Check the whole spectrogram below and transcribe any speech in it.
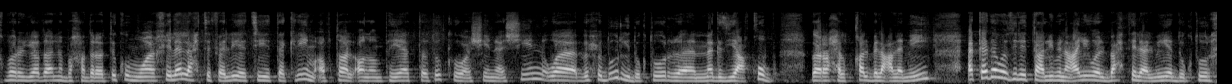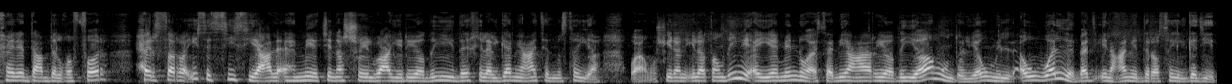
أخبار الرياضة أهلا بحضراتكم وخلال احتفالية تكريم أبطال أولمبياد طوكيو 2020 وبحضور دكتور مجدي يعقوب جراح القلب العالمي أكد وزير التعليم العالي والبحث العلمي الدكتور خالد عبد الغفار حرص الرئيس السيسي على أهمية نشر الوعي الرياضي داخل الجامعات المصرية ومشيرا إلى تنظيم أيام وأسابيع رياضية منذ اليوم الأول لبدء العام الدراسي الجديد.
